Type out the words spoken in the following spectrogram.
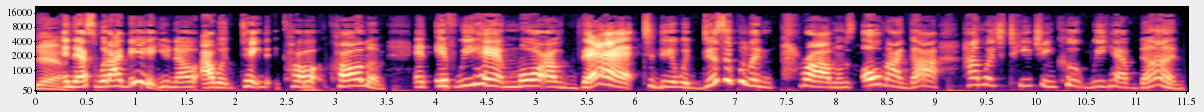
yeah. and that's what I did. You know, I would take call call them, and if we had more of that to deal with discipline problems, oh my God, how much teaching could we have done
